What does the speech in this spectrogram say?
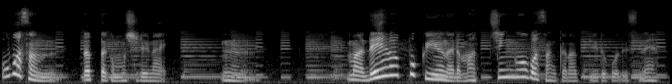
おばさんだったかもしれない。うん。まあ、令和っぽく言うならマッチングおばさんかなっていうところですね。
